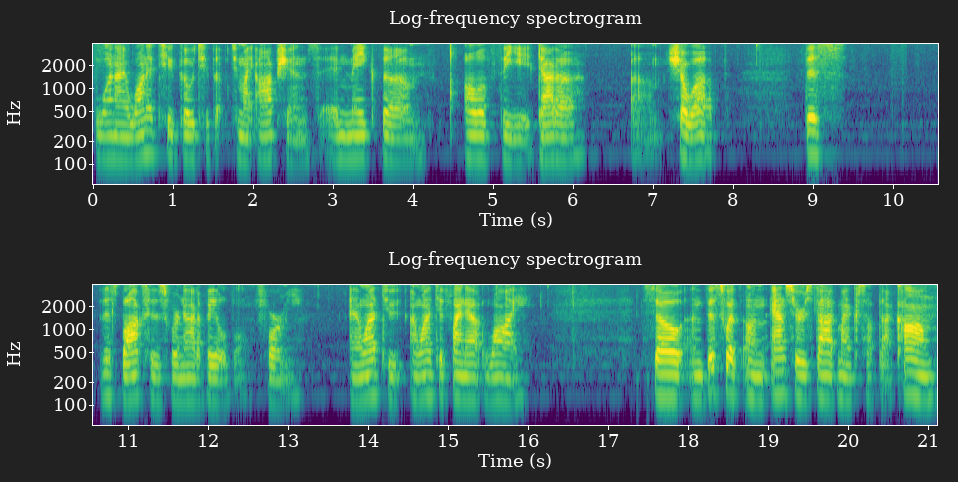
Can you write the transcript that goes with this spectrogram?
when I wanted to go to the to my options and make the all of the data um, show up, this this boxes were not available for me. And I wanted to I wanted to find out why. So on this web on answers.microsoft.com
